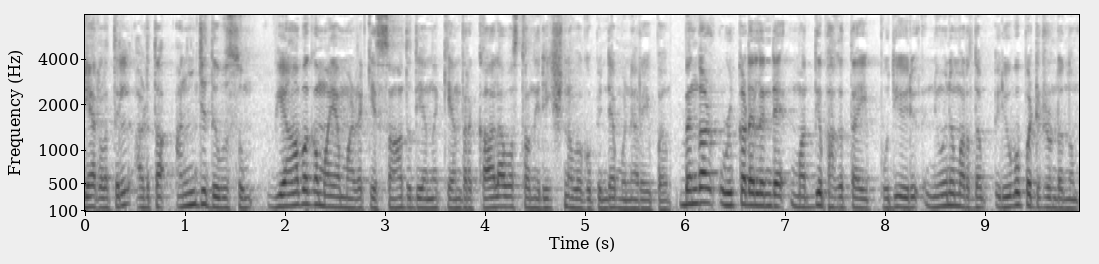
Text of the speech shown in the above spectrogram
കേരളത്തിൽ അടുത്ത അഞ്ച് ദിവസം വ്യാപകമായ മഴയ്ക്ക് സാധ്യതയെന്ന് കേന്ദ്ര കാലാവസ്ഥാ നിരീക്ഷണ വകുപ്പിന്റെ മുന്നറിയിപ്പ്. ബംഗാൾ ഉൾക്കടലിന്റെ മധ്യഭാഗത്തായി പുതിയൊരു ന്യൂനമർദ്ദം രൂപപ്പെട്ടിട്ടുണ്ടെന്നും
